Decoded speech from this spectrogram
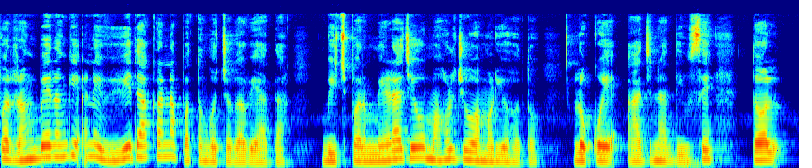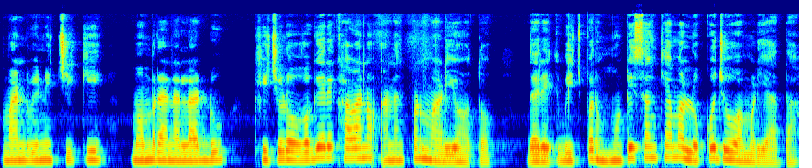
પર રંગબેરંગી અને વિવિધ આકારના પતંગો ચગાવ્યા હતા. બીચ પર મેળા જેવો માહોલ જોવા મળ્યો હતો. લોકોએ આજના દિવસે તલ, માંડવીની ચીકી, મમરાના લાડુ, ખીચડો વગેરે ખાવાનો આનંદ પણ માણ્યો હતો. દરેક બીચ પર મોટી સંખ્યામાં લોકો જોવા મળ્યા હતા.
